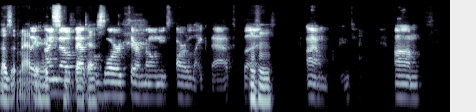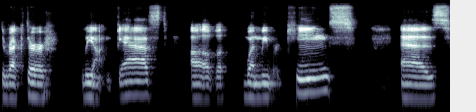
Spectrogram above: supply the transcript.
Doesn't matter. like I know that fantastic. award ceremonies are like that, but Mhm. I don't mind. Um, director Leon Gast of When We Were Kings, as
